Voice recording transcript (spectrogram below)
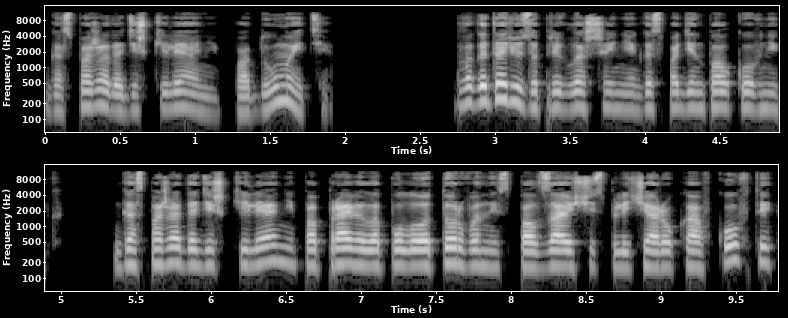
Госпожа Дадишкеляне, подумайте. Благодарю за приглашение, господин полковник. Госпожа Дадишкеляне поправила полуоторванный, сползающий с плеча рукав кофты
